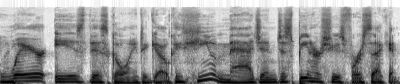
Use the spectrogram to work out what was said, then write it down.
where is this going to go? 'Cause Can you imagine, just be in her shoes for a second,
